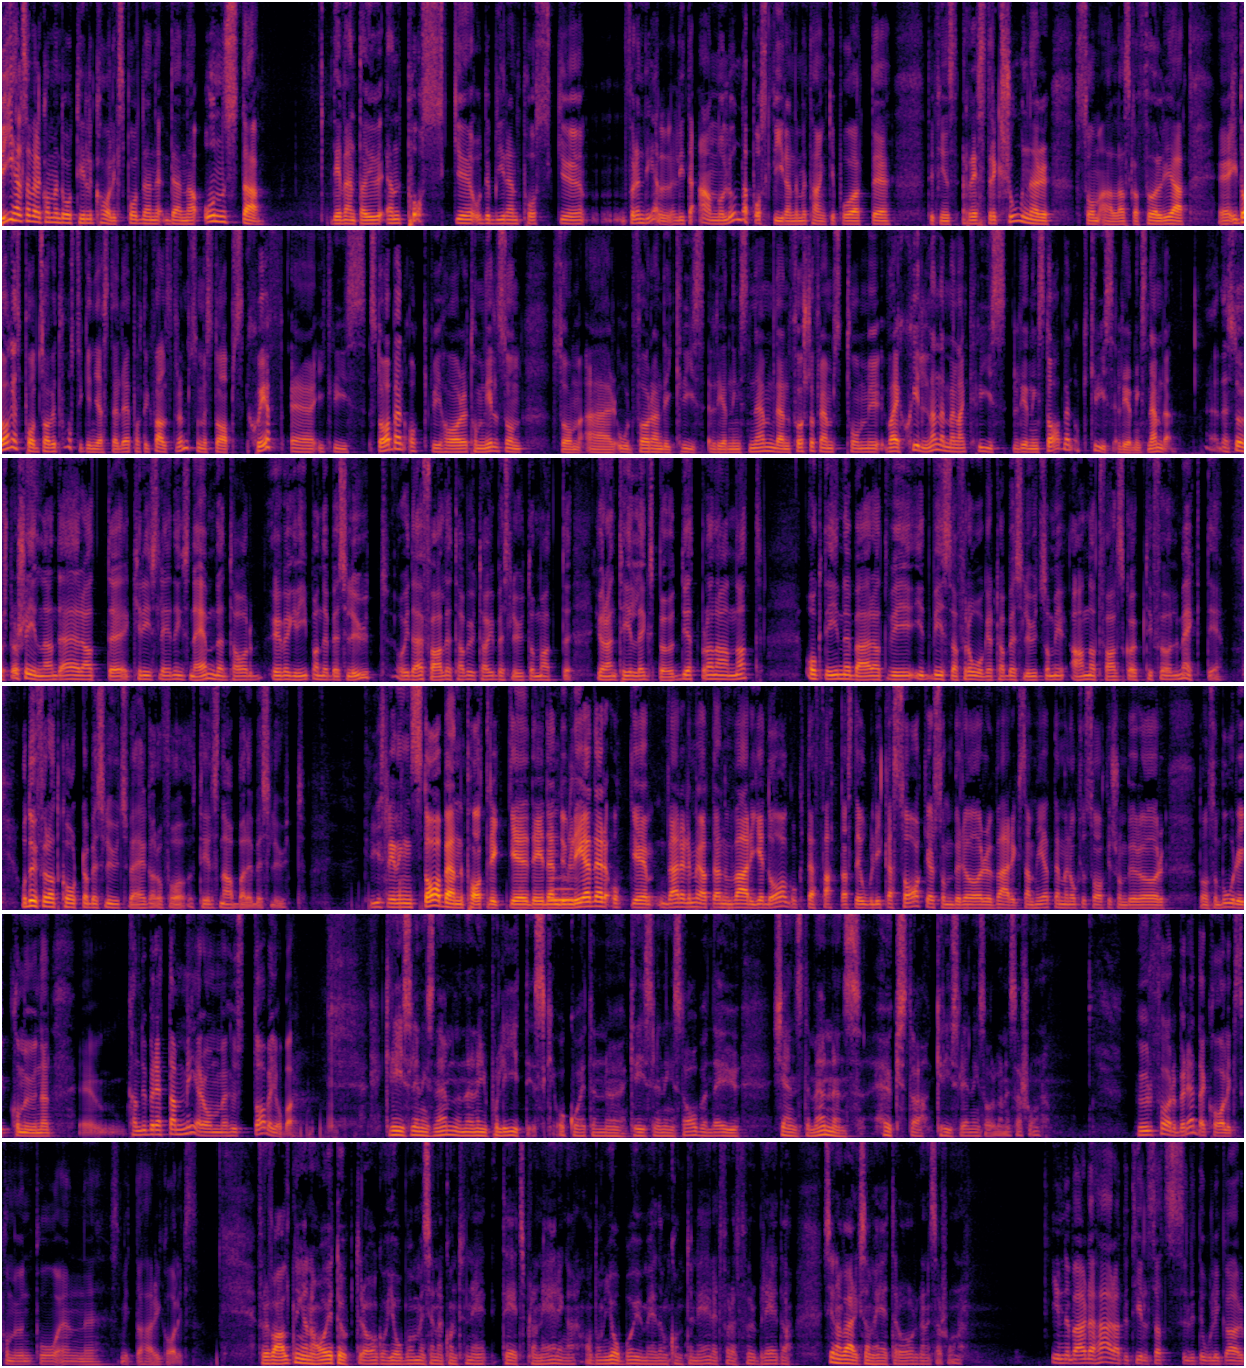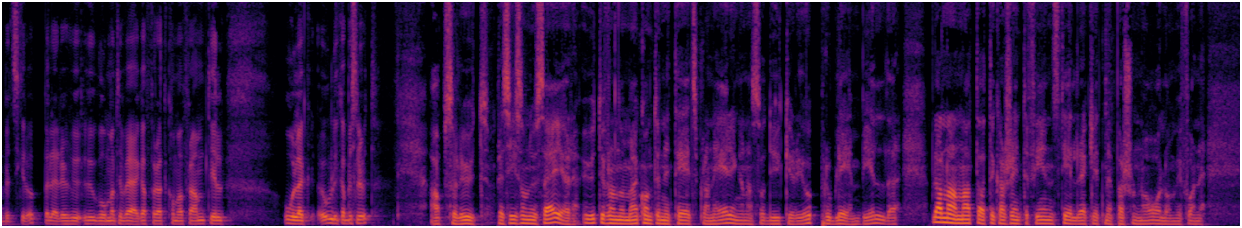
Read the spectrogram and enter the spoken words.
Vi hälsar välkommen då till Kalixpodden denna onsdag. Det väntar ju en påsk eh, och det blir en påsk eh, för en del lite annorlunda påskfirande med tanke på att eh, det finns restriktioner som alla ska följa. Eh, I dagens podd så har vi två stycken gäster. Det är Patrik Wallström som är stabschef eh, i krisstaben och vi har Tom Nilsson som är ordförande i krisledningsnämnden. Först och främst Tommy, vad är skillnaden mellan krisledningsstaben och krisledningsnämnden? Eh, den största skillnaden är att krisledningsnämnden tar övergripande beslut och i det här fallet har vi tagit beslut om att göra en tilläggsbudget bland annat. Och det innebär att vi i vissa frågor tar beslut som i annat fall ska upp till fullmäktige. Och det är för att korta beslutsvägar och få till snabbare beslut. Krisledningsstaben, Patrik, eh, det är den du leder och eh, där är det möten varje dag och där fattas det olika saker som berör verksamheten men också saker som berör de som bor i kommunen. Eh, kan du berätta mer om hur staben jobbar? Krisledningsnämnden den är ju politisk och vad heter nu, krisledningsstaben det är ju tjänstemännens högsta krisledningsorganisation. Hur förbereder Kalix kommun på en smitta här i Kalix? Förvaltningen har ett uppdrag att jobba med sina kontinuitetsplaneringar och de jobbar ju med dem kontinuerligt för att förbereda sina verksamheter och organisationer. Innebär det här att det tillsatts lite olika arbetsgrupper eller hur, hur går man tillväga för att komma fram till olika, beslut? Absolut, precis som du säger. Utifrån de här kontinuitetsplaneringarna så dyker det upp problembilder. Bland annat att det kanske inte finns tillräckligt med personal om vi får en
